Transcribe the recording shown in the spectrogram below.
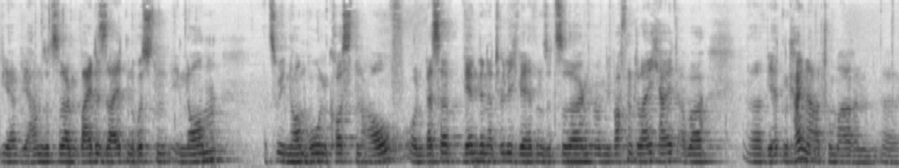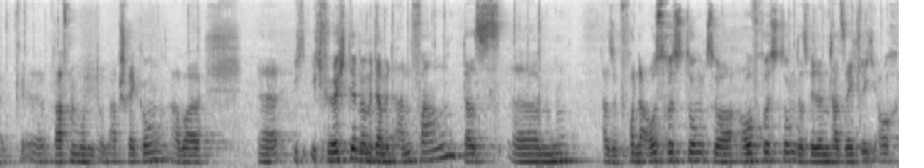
wir, wir haben sozusagen beide Seiten rüsten enorm zu enorm hohen Kosten auf. Und besser wären wir natürlich, wir hätten sozusagen irgendwie Waffengleichheit, aber äh, wir hätten keine atomaren äh, Waffen und, und Abschreckung. Aber äh, ich, ich, fürchte, wenn wir damit anfangen, dass ähm, also von der Ausrüstung zur Aufrüstung, dass wir dann tatsächlich auch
